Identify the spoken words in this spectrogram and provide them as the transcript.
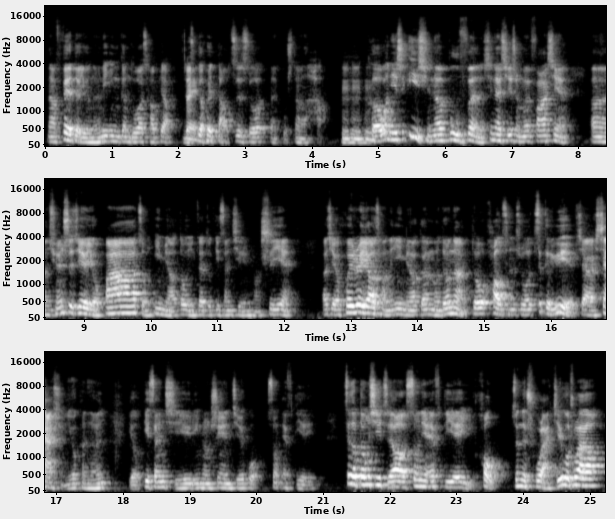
那 Fed 有能力印更多的钞票，这个会导致说，呃，股市当然好。嗯哼哼。可问题是疫情的部分，现在其实我们会发现。呃，全世界有八种疫苗都已经在做第三期临床试验，而且辉瑞药厂的疫苗跟 Moderna 都号称说这个月下下旬有可能有第三期临床试验结果送 FDA。这个东西只要送进 FDA 以后，真的出来结果出来哦，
